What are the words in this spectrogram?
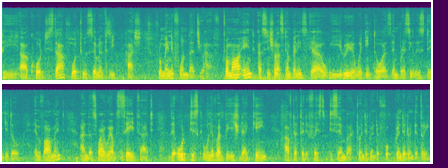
the uh, code star 4273 hash from any phone that you have. From our end, as insurance companies, uh, we really are working towards embracing this digital environment, and that's why we have said that the old disk will never be issued again after 31st December 2024, 2023.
